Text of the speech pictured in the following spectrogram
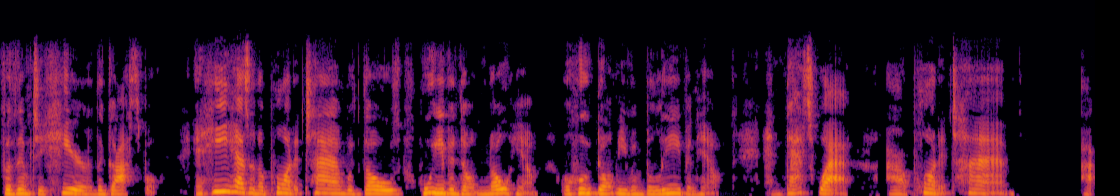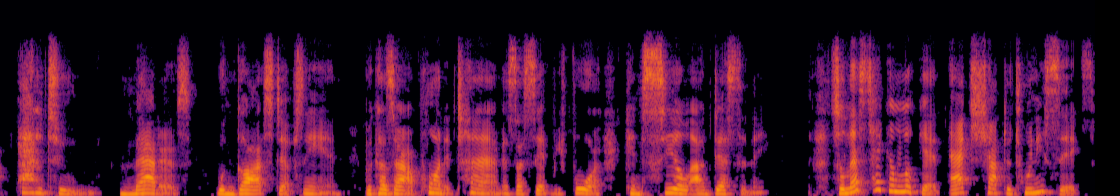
for them to hear the gospel. And he has an appointed time with those who even don't know him or who don't even believe in him. And that's why our appointed time, our attitude matters when God steps in because our appointed time, as I said before, can seal our destiny. So let's take a look at Acts chapter 26,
